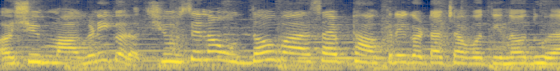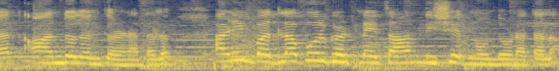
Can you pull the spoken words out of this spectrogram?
अशी मागणी करत शिवसेना उद्धव बाळासाहेब ठाकरे गटाच्या वतीनं धुळ्यात आंदोलन करण्यात आलं आणि बदलापूर घटनेचा निषेध नोंदवण्यात आला.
